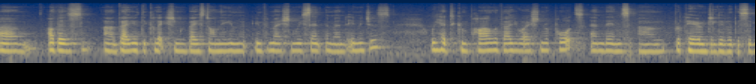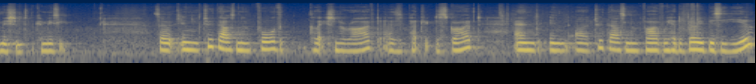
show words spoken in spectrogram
Um, others uh, valued the collection based on the Im information we sent them and images. We had to compile evaluation reports and then um, prepare and deliver the submission to the committee. So in 2004, the collection arrived, as Patrick described, and in uh, 2005 we had a very busy year.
